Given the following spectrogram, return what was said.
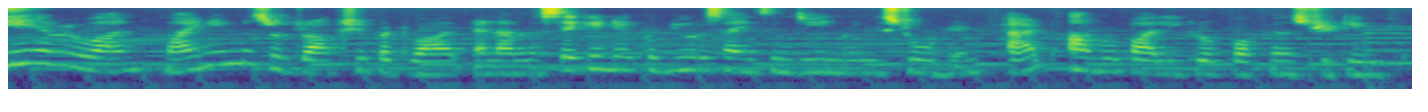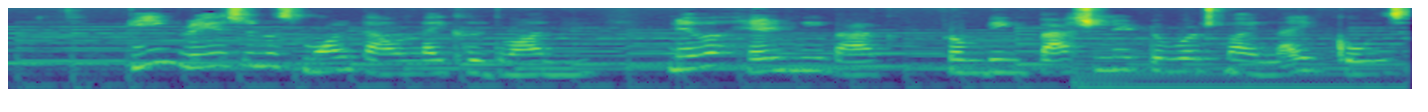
Hey everyone, my name is Rudrakshi Patwal and I'm a second year computer science engineering student at Amrapali Group of Institute. Being raised in a small town like Haldwani never held me back from being passionate towards my life goals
